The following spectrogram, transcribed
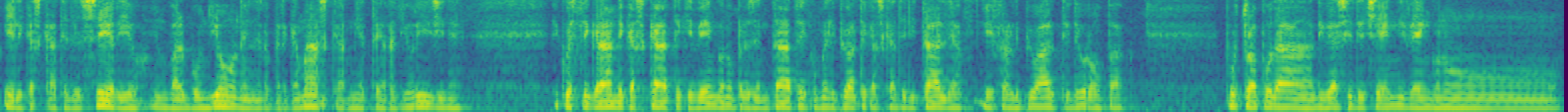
e le cascate del Serio in Val Bondione, nella Bergamasca, mia terra di origine, e queste grandi cascate che vengono presentate come le più alte cascate d'Italia e fra le più alte d'Europa, purtroppo da diversi decenni vengono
